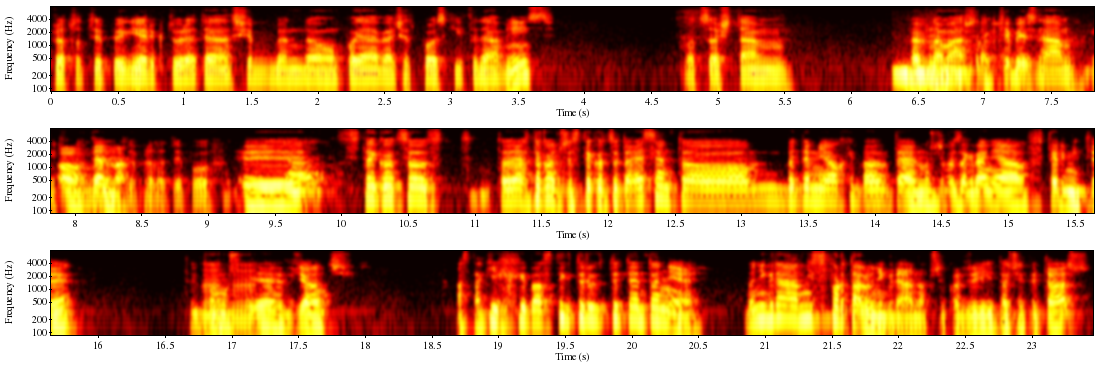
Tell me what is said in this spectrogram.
prototypy gier, które teraz się będą pojawiać od polskich wydawnictw? Bo coś tam Pewno masz, jak ciebie znam i o, ten ma. do prototypów. Yy, z tego co, to ja dokończę, z tego co do SN to będę miał chyba ten, możliwość zagrania w termity, tylko mm -hmm. muszę je wziąć. A z takich chyba, z tych, których ty ten to nie. No nie grałem, nic z portalu nie grałem na przykład, jeżeli to się pytasz.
